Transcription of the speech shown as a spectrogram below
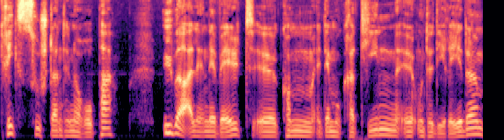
Kriegszustand in Europa Überall in der Welt äh, kommen Demokratien äh, unter die Rede.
